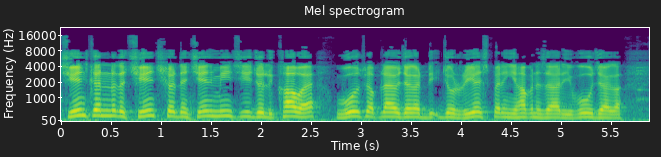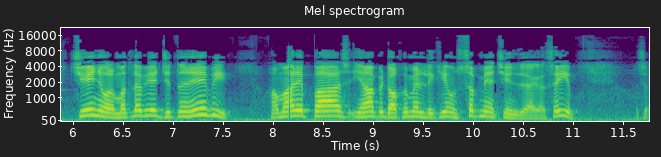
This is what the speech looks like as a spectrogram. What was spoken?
चेंज करना है तो चेंज कर दें। चेंज मीन्स ये जो लिखा हुआ है, वो उस पर अप्लाई हो जाएगा। जो रियल स्पेलिंग यहाँ पर नज़र आ रही है, वो हो जाएगा। चेंज और मतलब ये जितने भी हमारे पास यहाँ पे डॉक्यूमेंट लिखे हैं, उन सब में चेंज हो जाएगा। सही है? अच्छा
